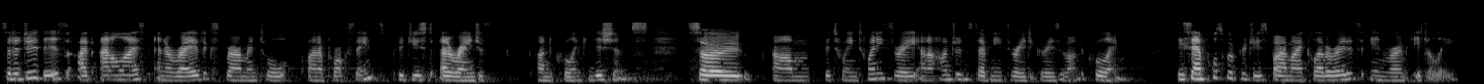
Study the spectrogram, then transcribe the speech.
So to do this, I've analysed an array of experimental clinopyroxenes produced at a range of undercooling conditions. So um, between 23 and 173 degrees of undercooling. These samples were produced by my collaborators in Rome, Italy.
